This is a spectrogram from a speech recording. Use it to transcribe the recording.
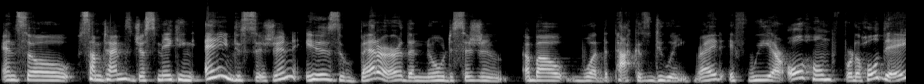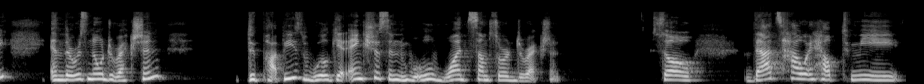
And so sometimes just making any decision is better than no decision about what the pack is doing. Right? If we are all home for the whole day and there is no direction, the puppies will get anxious and will want some sort of direction. So that's how it helped me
